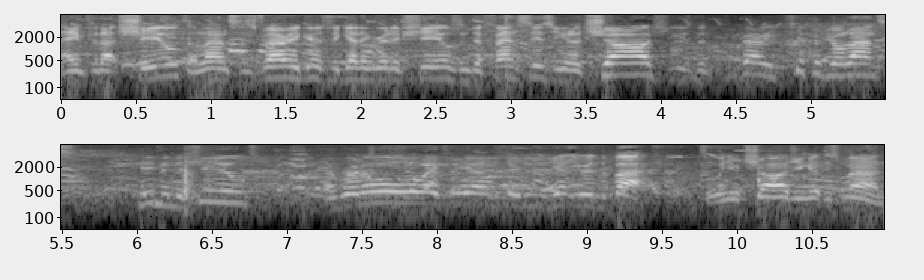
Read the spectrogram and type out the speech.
Aim for that shield. The lance is very good for getting rid of shields and defences. You're going to charge. Use the very tip of your lance. Hit him in the shield. And run all the way to the end so he doesn't get you in the back. So when you're charging at this man,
